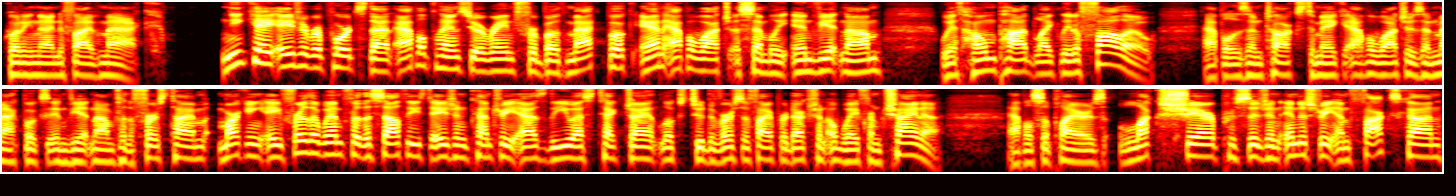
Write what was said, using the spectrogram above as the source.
Quoting 9 to 5 Mac. Nikkei Asia reports that Apple plans to arrange for both MacBook and Apple Watch assembly in Vietnam, with HomePod likely to follow. Apple is in talks to make Apple Watches and MacBooks in Vietnam for the first time, marking a further win for the Southeast Asian country as the U.S. tech giant looks to diversify production away from China. Apple suppliers Luxshare Precision Industry and Foxconn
